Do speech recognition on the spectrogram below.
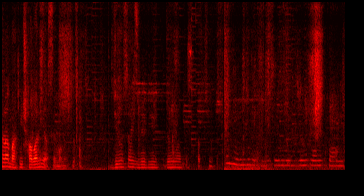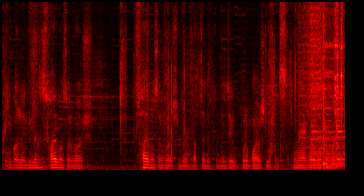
ছাড়া বাকি সবারই আছে মনে হচ্ছে। জিরো সাইজ বেবির জন্য কিছু পাচ্ছি না কি বলে এগুলো? ছয় বছর বয়স। ছয় বছর বয়সী বাচ্চাদের জন্য যে উপরে বয়স লেখা আছে। এখানে এগারো বছর বাচ্চা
